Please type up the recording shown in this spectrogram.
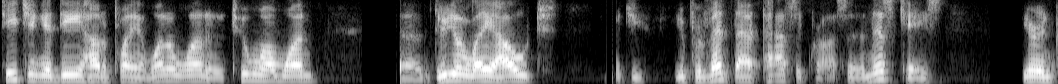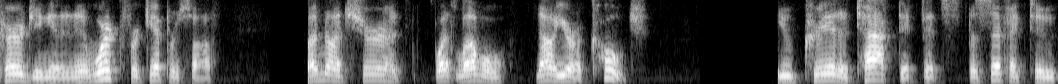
teaching a D how to play a one on one and a two on one. Uh, do your layout, but you you prevent that pass across. And in this case, you're encouraging it, and it worked for Kiprusoff. I'm not sure at what level. Now you're a coach. You create a tactic that's specific to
